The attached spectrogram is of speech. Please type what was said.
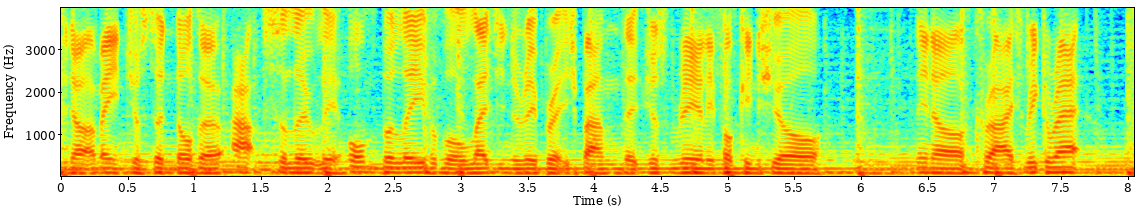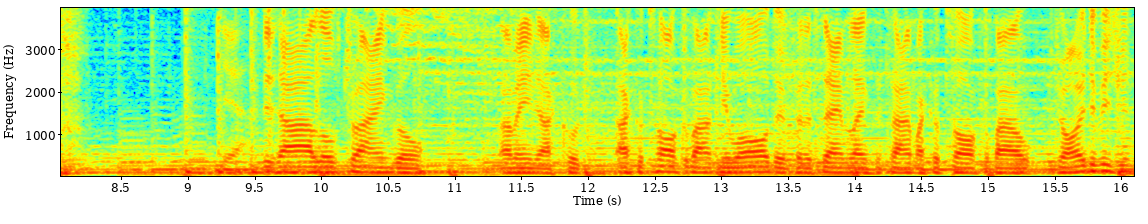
You know what I mean? Just another absolutely unbelievable, legendary British band that just really fucking show, you know, Christ, regret, yeah. bizarre love triangle. I mean, I could I could talk about New Order for the same length of time I could talk about Joy Division,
